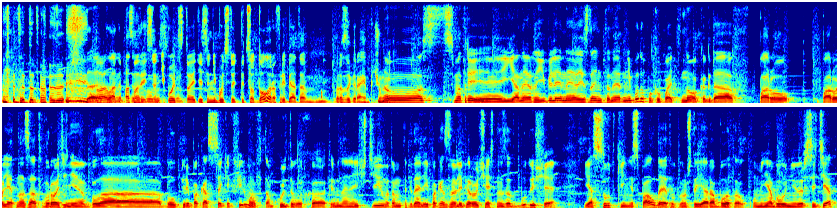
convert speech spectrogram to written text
Ну ладно, посмотрим, если он не будет стоить, если не будет стоить 500 долларов, ребята, разыграем. Почему? Ну, смотри, я, наверное, юбилейное издание-то, наверное, не буду покупать, но когда в пару пару лет назад в Родине была, был перепоказ всяких фильмов, там, культовых, э, «Криминальное чтиво», там, и так далее, и показывали первую часть «Назад в будущее», я сутки не спал до этого, потому что я работал, у меня был университет,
